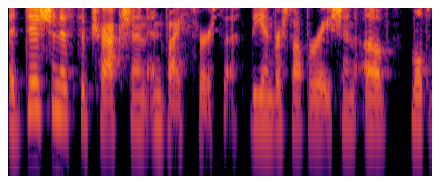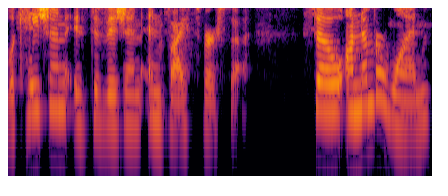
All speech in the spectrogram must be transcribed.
addition is subtraction and vice versa. The inverse operation of multiplication is division and vice versa. So on number one,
